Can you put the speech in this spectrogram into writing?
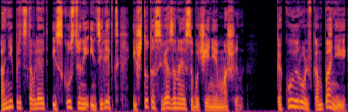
Они представляют искусственный интеллект и что-то связанное с обучением машин. Какую роль в компании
